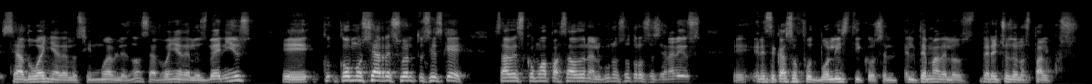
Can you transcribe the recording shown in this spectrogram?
se, adueña de los inmuebles, ¿no? Se adueña de los venues. Eh, ¿Cómo se ha resuelto? Si es que sabes cómo ha pasado en algunos otros escenarios, eh, en este caso futbolísticos, el tema de los derechos de los palcos.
